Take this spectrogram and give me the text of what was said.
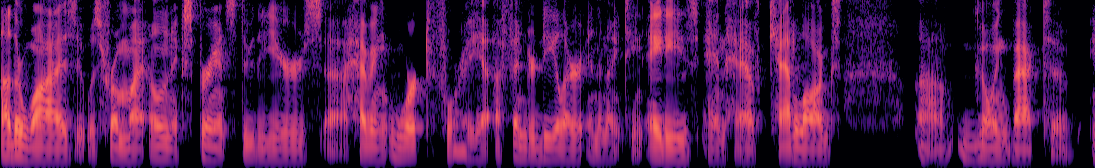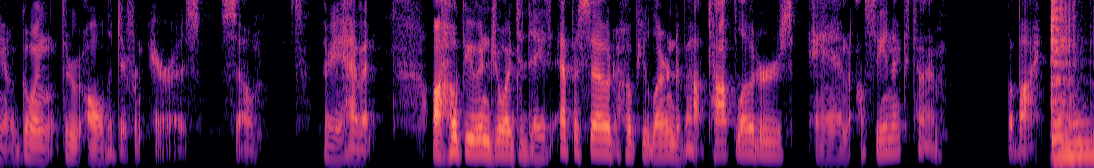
Otherwise, it was from my own experience through the years, uh, having worked for a, a, Fender dealer in the 1980s and have catalogs uh, going back to, you know, going through all the different eras. So there you have it. Well, I hope you enjoyed today's episode. Hope you learned about top loaders, and I'll see you next time. Bye bye.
